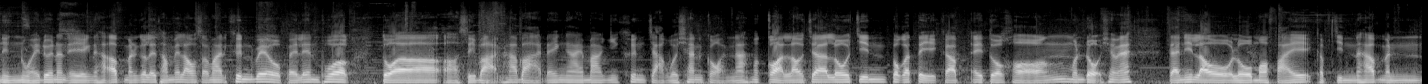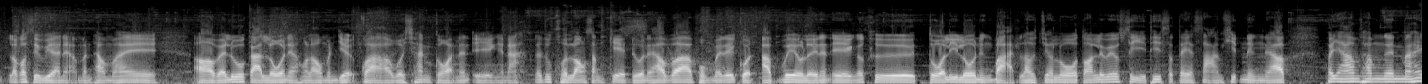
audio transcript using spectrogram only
1 หน่วยด้วยนั่นเองนะครับ มันก็เลยทำให้เราสามารถขึ้นเวลไปเล่นพวกตัวเอ่บาท 5 บาทได้ง่ายมากยิ่งขึ้นจากเวอร์ชั่นก่อนนะ เมื่อก่อนเราจะโลจินปกติกับไอตัวของมอนโดใช่ไหมแต่นี่เราโลมอไฟกับจินนะครับ มันแล้วก็ซิเวียเนี่ยมันทำให้ value การโลเนี่ยของเรามันเยอะกว่าเวอร์ชั่นก่อนนั่นเองนะ แล้วทุกคนลองสังเกตดูนะครับว่าผมไม่ได้กดอัพเวลเลยนั่นเองก็คือตัวรีโล1บาท เราจะโลตอนเลเวล4ที่สเตจ3คิดหนึ่งนะครับ พยายามทำเงินมาให้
